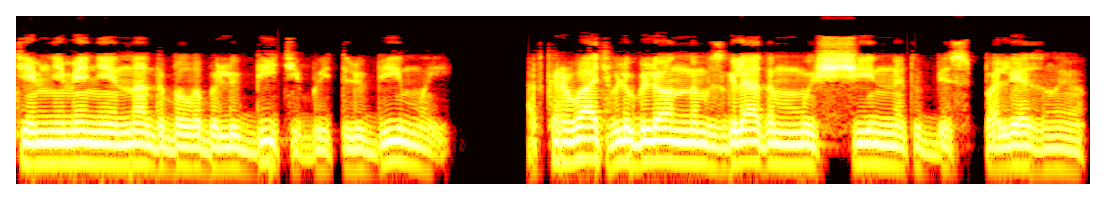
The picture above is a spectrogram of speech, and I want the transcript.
Тем не менее, надо было бы любить и быть любимой, открывать влюбленным взглядом мужчин эту бесполезную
